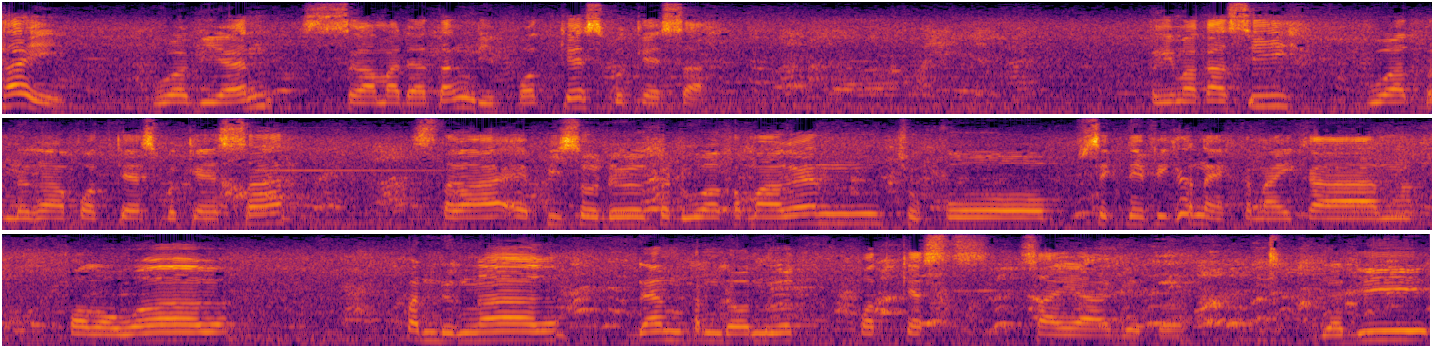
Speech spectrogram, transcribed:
Hai, gua Bian. Selamat datang di podcast Bekesah. Terima kasih buat pendengar podcast Bekesah. Setelah episode kedua kemarin cukup signifikan ya kenaikan follower, pendengar dan pendownload podcast saya gitu. Jadi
